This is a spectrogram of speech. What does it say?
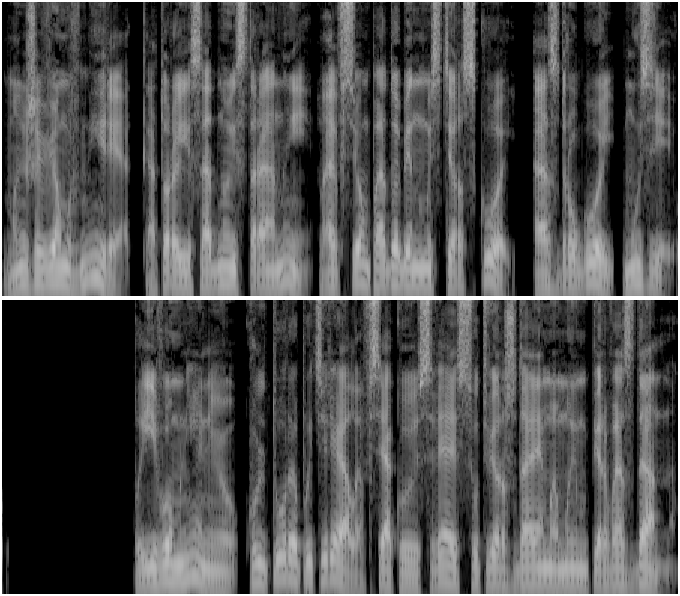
«Мы живем в мире, который, с одной стороны, во всем подобен мастерской, а с другой — музею. По его мнению, культура потеряла всякую связь с утверждаемым им первозданным.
